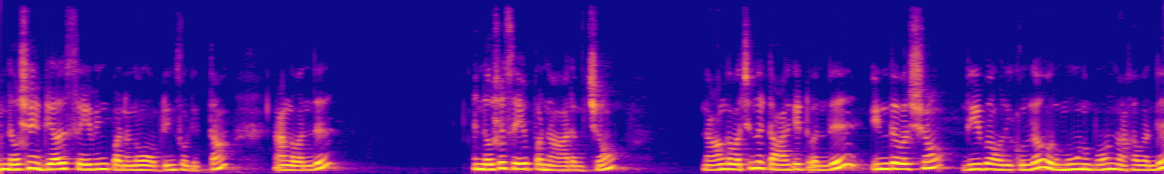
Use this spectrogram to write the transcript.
இந்த வருஷம் எப்படியாவது சேவிங் பண்ணணும் அப்படின்னு சொல்லிட்டு தான் நாங்கள் வந்து இந்த வருஷம் சேவ் பண்ண ஆரம்பித்தோம் நாங்கள் வச்சுருந்த டார்கெட் வந்து இந்த வருஷம் தீபாவளிக்குள்ளே ஒரு மூணு பவுன் நகை வந்து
